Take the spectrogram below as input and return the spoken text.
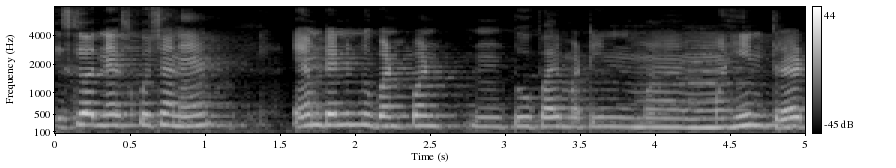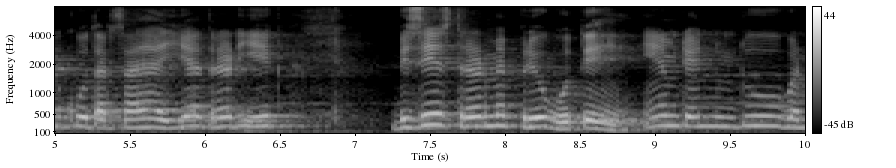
इसके बाद नेक्स्ट क्वेश्चन है M ten into one point two five मटीन महीन थ्रेड को दर्शाया है यह थ्रेड एक विशेष थ्रेड में प्रयोग होते हैं। M ten into one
